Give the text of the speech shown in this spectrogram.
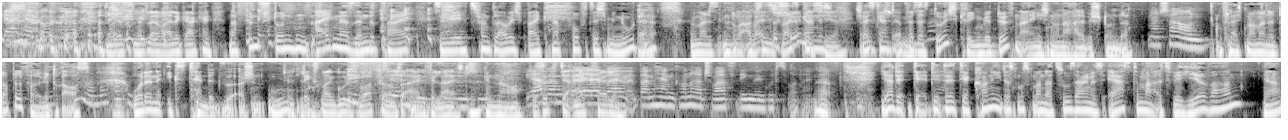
Gar keinen Bock mehr. Die ist mittlerweile gar kein. Nach fünf Stunden eigener Sendezeit sind wir jetzt schon, glaube ich, bei knapp 50 Minuten. Wenn man das Intro abzieht. Ich weiß gar nicht, hier. ich weiß gar nicht, ob wir das durchkriegen. Wir dürfen eigentlich nur eine halbe Stunde. Mal schauen. Vielleicht machen wir eine Doppelfolge draus. Oder eine Extended Version. Uh, Legst mal ein gutes Wort für uns ein, vielleicht. genau. Ja, sitzt beim, ja an der äh, Quelle. beim, beim Herrn Konrad Schwarz legen wir ein gutes Wort ein. Ja. Ja, der, der, der, der Conny, das muss man dazu sagen, das erste Mal, als wir hier waren, ja,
